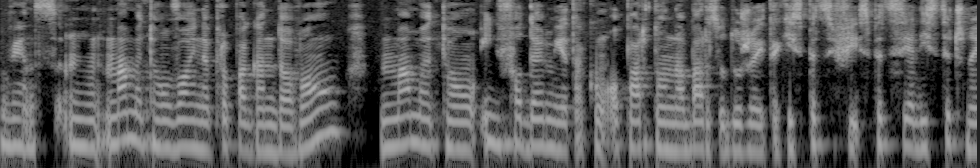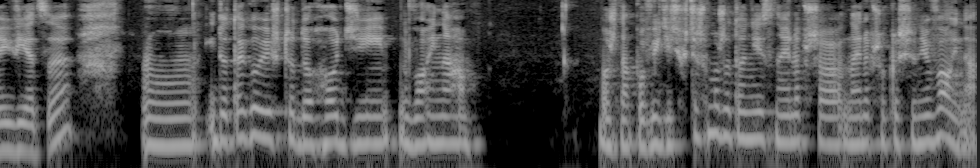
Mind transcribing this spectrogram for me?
Więc mm, mamy tą wojnę propagandową, mamy tą infodemię taką opartą na bardzo dużej takiej specjalistycznej wiedzy mm, i do tego jeszcze dochodzi wojna można powiedzieć, chociaż może to nie jest najlepsze, najlepsze określenie wojna,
